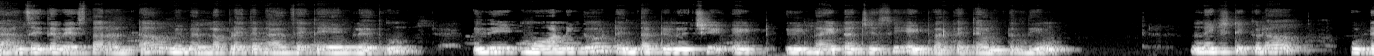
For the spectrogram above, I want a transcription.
డ్యాన్స్ అయితే వేస్తారంట. మేము వెళ్ళినప్పుడు అయితే డ్యాన్స్ అయితే ఏం లేదు. ఇది మార్నింగ్ టెన్ థర్టీ నుంచి ఎయిట్ నైట్ వచ్చేసి ఎయిట్ వరకు అయితే ఉంటుంది. నెక్స్ట్ ఇక్కడ food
